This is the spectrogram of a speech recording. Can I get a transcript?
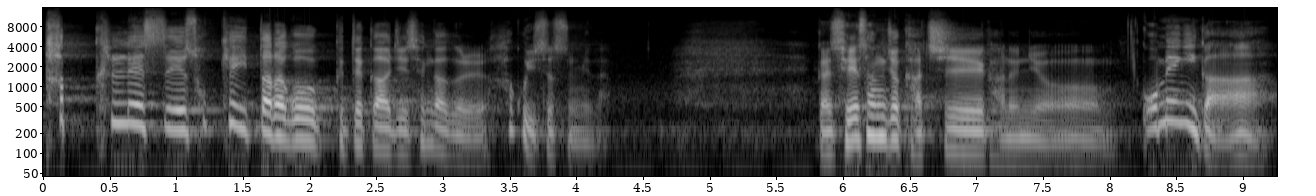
탑 클래스에 속해 있다라고 그때까지 생각을 하고 있었습니다. 그러니까 세상적 가치관은요 꼬맹이가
